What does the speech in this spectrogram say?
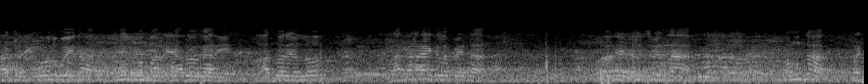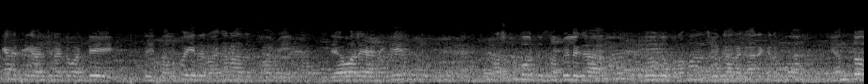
డాక్టర్ కోల్పోయిన అనిల్ కుమార్ యాదవ్ గారి ఆధ్వర్యంలో రంగనాయకులపేట వెలిసి ఉన్న ప్రముఖ ప్రఖ్యాతిగాంచినటువంటి శ్రీ తలపగిరి రంగనాథ స్వామి దేవాలయానికి ట్రస్ట్ బోర్డు సభ్యులుగా ఈరోజు ప్రమాణ స్వీకార కార్యక్రమం ఎంతో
